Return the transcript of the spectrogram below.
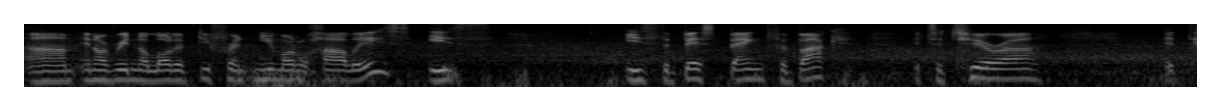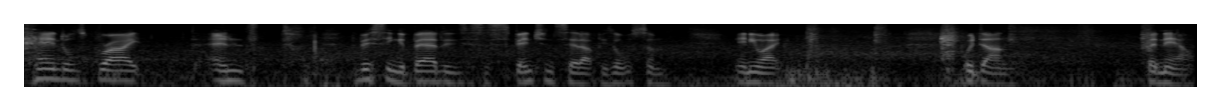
Um, and I've ridden a lot of different new model Harleys. Is is the best bang for buck. It's a tourer. It handles great, and the best thing about it is the suspension setup is awesome. Anyway, we're done for now.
